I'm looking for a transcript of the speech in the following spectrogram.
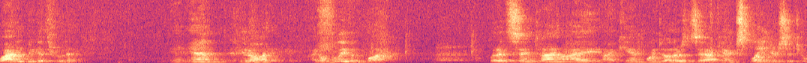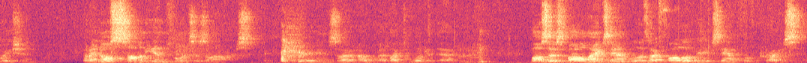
why did we get through that? And, and you know, I, I don't believe in luck. But at the same time, I, I can point to others and say, I can't explain your situation, but I know some of the influences on ours. Okay? And so I, I, I'd like to look at that. Paul says, follow my example as I follow the example of Christ.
